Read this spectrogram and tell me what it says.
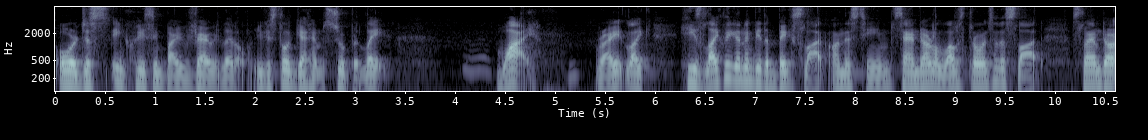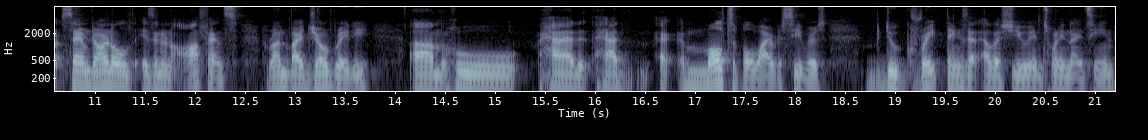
or just increasing by very little. You can still get him super late. Why? Right? Like He's likely going to be the big slot on this team. Sam Darnold loves throwing to the slot. Sam, Dar- Sam Darnold is in an offense run by Joe Brady, um, who had had uh, multiple wide receivers do great things at LSU in 2019.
